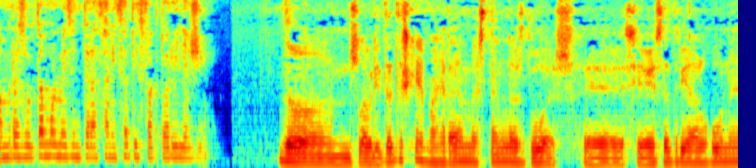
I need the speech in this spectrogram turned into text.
em resulta molt més interessant i satisfactori llegir. Doncs la veritat és que m'agraden bastant les dues. Eh, si hagués de triar alguna,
